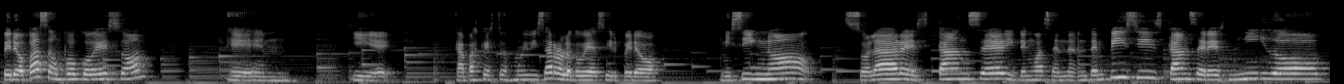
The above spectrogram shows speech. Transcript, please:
Pero pasa un poco eso. Em, y eh, capaz que esto es muy bizarro lo que voy a decir, pero mi signo solar es cáncer y tengo ascendente en Pisces. Cáncer es nido,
